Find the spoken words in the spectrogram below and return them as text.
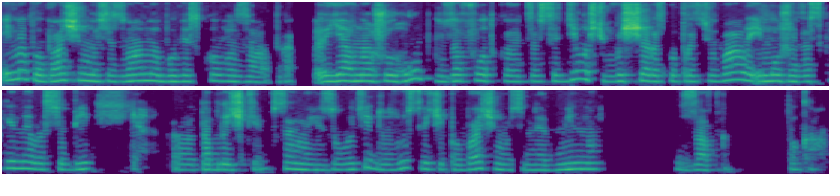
І ми побачимося з вами обов'язково завтра. Я в нашу групу зафоткаю це все діло, щоб ви ще раз попрацювали і, може, заскрінили собі е, таблички. Все мої золоті, до зустрічі, побачимося неодмінно завтра. Пока.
